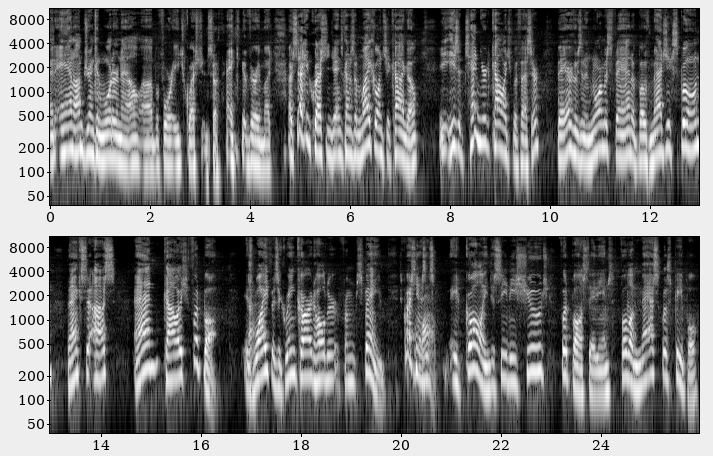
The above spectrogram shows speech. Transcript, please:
And Anne, I'm drinking water now uh, before each question, so thank you very much. Our second question, James, comes from Michael in Chicago. He, he's a tenured college professor there who's an enormous fan of both Magic Spoon, thanks to us, and college football. His wife is a green card holder from Spain. Question Oh, is wow. it's, it's galling to see these huge football stadiums full of maskless people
